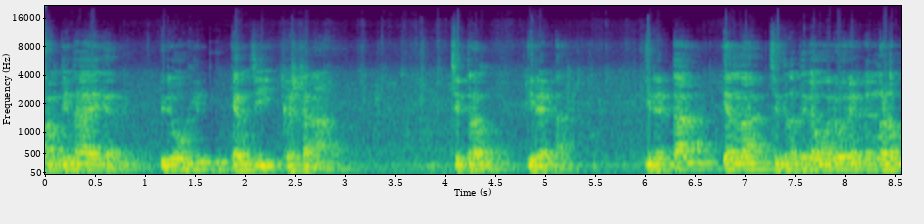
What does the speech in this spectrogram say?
സംവിധായകൻ രോഹിത് എം ജി കൃഷ്ണനാണ്. ചിത്രം ഇരട്ട. ഇരട്ട എന്ന ചിത്രത്തിലെ ഓരോ രംഗങ്ങളും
